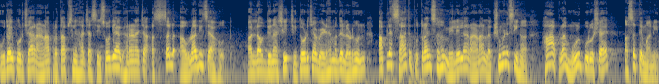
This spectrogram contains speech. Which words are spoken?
उदयपूरच्या राणा प्रतापसिंहाच्या सिसोदिया घराण्याच्या अस्सल अवलादीचे आहोत. अल्लाउद्दीनाशी चितोडच्या वेढ्यामध्ये लढून आपल्या सात पुत्रांसह मेलेला राणा लक्ष्मणसिंह हा आपला मूळ पुरुष आहे असं ते मानित.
